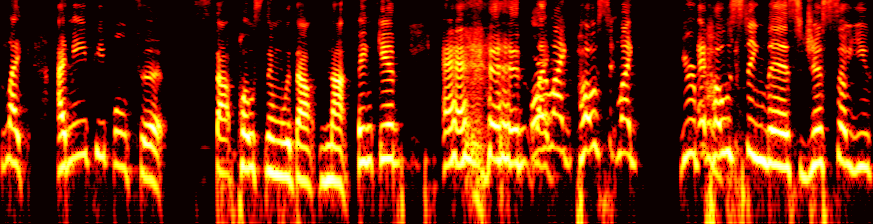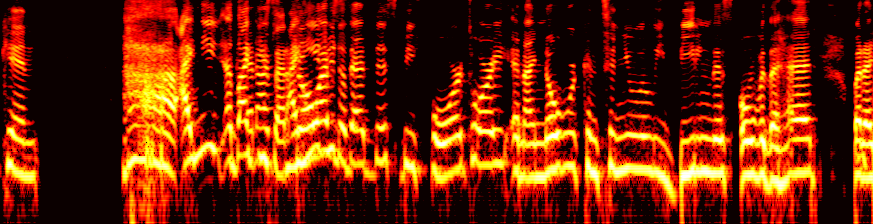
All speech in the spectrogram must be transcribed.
like I need people to stop posting without not thinking and Or like, post like you're And- posting this just so you can ah, I need like you I've- said, I know I've you to said this before, Tori, and I know we're continually beating this over the head, but I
